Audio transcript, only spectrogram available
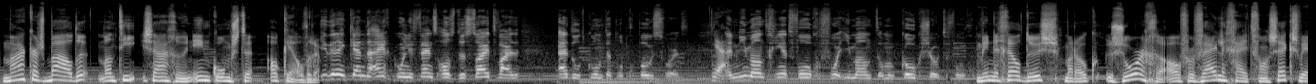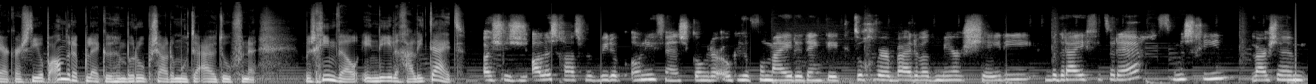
Makers baalden, want die zagen hun inkomsten al kelderen. Iedereen kende eigenlijk OnlyFans als de site waar adult content op gepost wordt. Ja. En niemand ging het volgen voor iemand om een kookshow te volgen. Minder geld dus, maar ook zorgen over veiligheid van sekswerkers die op andere plekken hun beroep zouden moeten uitoefenen. Misschien wel in de illegaliteit. Als je alles gaat verbieden op OnlyFans, komen er ook heel veel meiden, denk ik, toch weer bij de wat meer shady bedrijven terecht. Misschien. Waar ze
